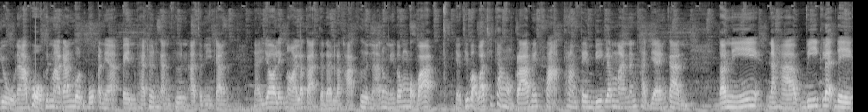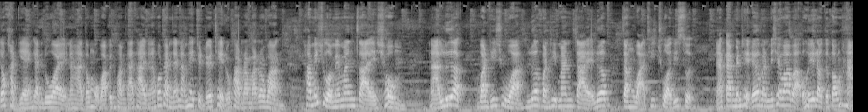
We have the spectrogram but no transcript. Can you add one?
อยู่ๆนะโผล่ขึ้นมาด้านบนปุ๊บอันนี้เป็นแพทเทิร์นการขึ้น อาจจะมีการนะย่อเล็กน้อยแล้วก็จะดันราคาขึ้นนะตรงนี้ต้องบอกว่า อย่างที่บอกว่าทิศทางของกราฟในสามไทม์เฟรมวีคและมันนั้นขัดแย้งกัน ตอนนี้นะคะวีคและเดย์ก็ขัดแย้งกันด้วยนะคะต้องบอกว่าเป็นความท้าทายนะเพราะแพมแนะนำให้จุดเลือกเทรดด้วยความระมัดระวัง ถ้าไม่ชัวร์ไม่มั่นใจชมนะเลือกวันที่ชัวร์เลือกวันที่มั่นใจ เลือกจังหวะที่ชัวร์ที่สุด นะการเป็นเทรดเดอร์มันไม่ใช่ว่าแบบเฮ้ยเราจะต้องหา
